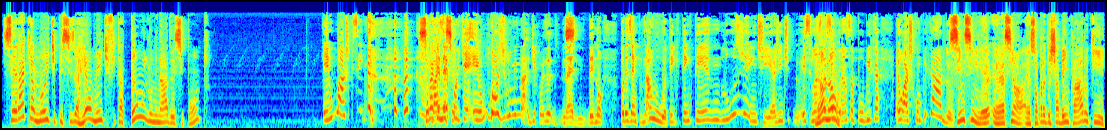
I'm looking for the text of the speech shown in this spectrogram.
será que a noite precisa realmente ficar tão iluminada a esse ponto? Eu acho que sim. Será Mas que é, nesse... é porque eu gosto de iluminar, de coisa, né, de no... Por exemplo, na rua tem que, tem que ter luz, gente. A gente, esse lance não, da não. segurança pública eu acho complicado. Sim, sim. É, é assim, ó, é só para deixar bem claro que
